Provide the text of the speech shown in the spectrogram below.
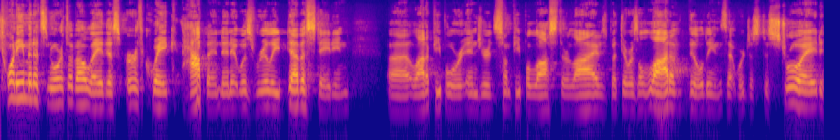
20 minutes north of LA, this earthquake happened, and it was really devastating. Uh, a lot of people were injured, some people lost their lives, but there was a lot of buildings that were just destroyed.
